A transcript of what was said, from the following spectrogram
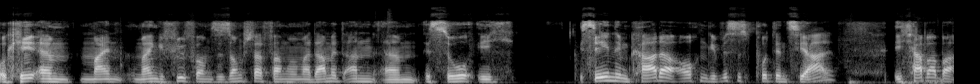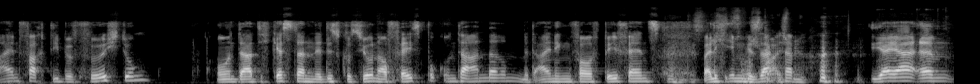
Okay, ähm, mein, mein Gefühl vom Saisonstart, fangen wir mal damit an, ähm, ist so, ich sehe in dem Kader auch ein gewisses Potenzial. Ich habe aber einfach die Befürchtung, und da hatte ich gestern eine Diskussion auf Facebook unter anderem mit einigen VfB-Fans, weil ich eben so gesagt habe, ja, ja, ähm,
